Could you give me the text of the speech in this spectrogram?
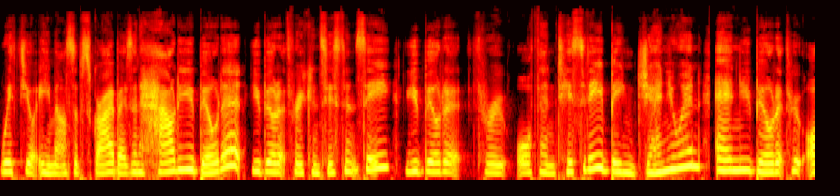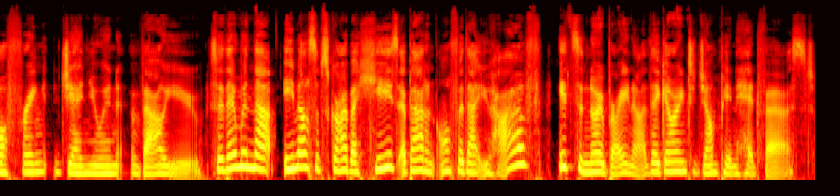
with your email subscribers. And how do you build it? You build it through consistency, you build it through authenticity, being genuine, and you build it through offering genuine value. So then when that email subscriber hears about an offer that you have, it's a no brainer. They're going to jump in head first.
